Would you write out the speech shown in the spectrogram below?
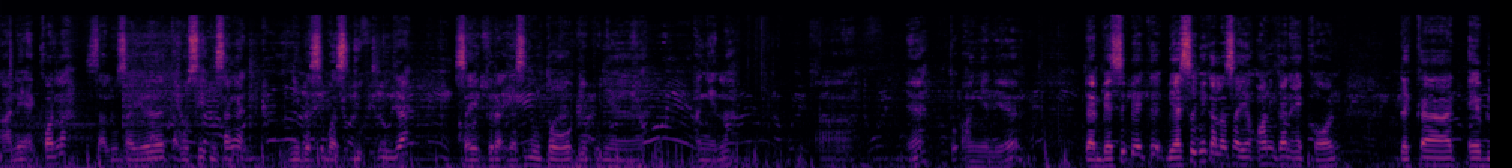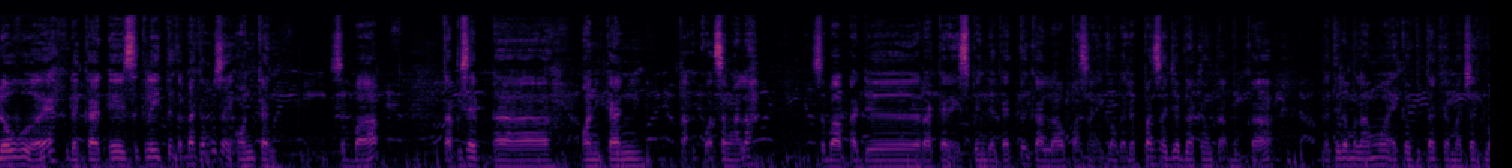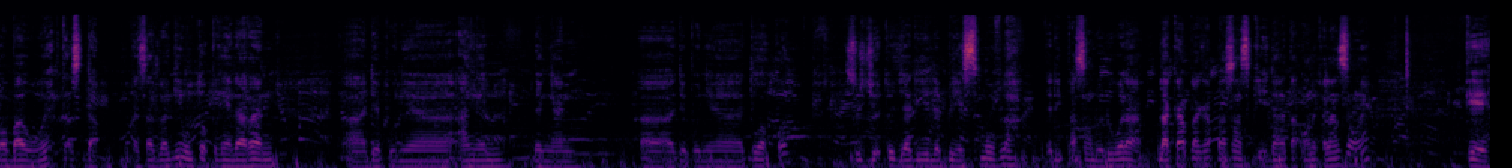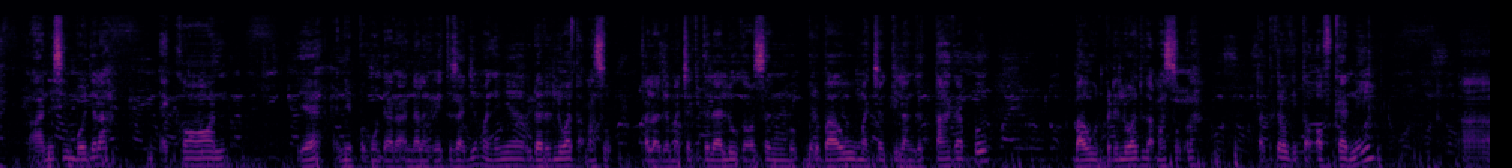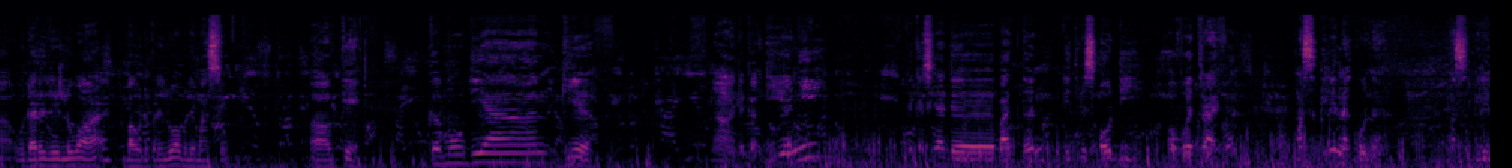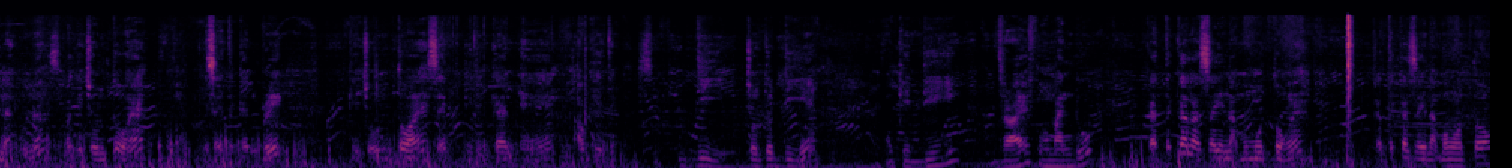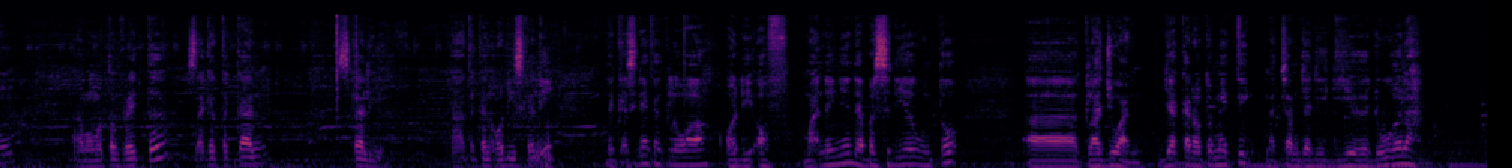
Ha, ni aircon lah. Selalu saya tak usik ni sangat. Ni biasa buat sejuk ni je. Saya gerak kat sini untuk dia punya angin lah. Ha, ya, untuk angin dia. Dan biasa biasanya kalau saya onkan aircon dekat air blower eh, dekat air circulator kat belakang pun saya onkan. Sebab tapi saya uh, onkan tak kuat sangat lah sebab ada rakan expander kata kalau pasang aircon kat depan saja belakang tak buka nanti lama-lama aircon kita akan macam keluar bau eh. Tak sedap. Satu lagi untuk pengedaran uh, dia punya angin dengan uh, dia punya tu apa sujud tu jadi lebih smooth lah. Jadi pasang dua-dua lah. Belakang-belakang pasang sikit jangan tak onkan langsung eh. Okey, ha, ni simbol je lah. Aircon Ya, yeah, ini pengudaraan dalam kereta saja. Maknanya udara luar tak masuk. Kalau ada macam kita lalu kawasan berbau Macam kilang getah ke apa Bau daripada luar tu tak masuk lah Tapi kalau kita offkan ni uh, Udara dari luar, eh, bau daripada luar boleh masuk. Okey. Kemudian gear. Ha, Dekat gear ni Dekat sini ada button Dia tulis OD Overdrive. Eh. Masa bila nak guna? Masa bila nak guna? Sebagai contoh eh. Okay, Saya tekan brake. Okey, contoh eh saya tekan eh. Okey D, contoh D eh. Okey, D drive memandu. Katakanlah saya nak memotong eh. Katakan saya nak memotong uh, memotong kereta, saya akan tekan sekali. Ha, tekan OD sekali. Dekat sini akan keluar OD off. Maknanya dah bersedia untuk uh, kelajuan. Dia akan automatik macam jadi gear 2 lah.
